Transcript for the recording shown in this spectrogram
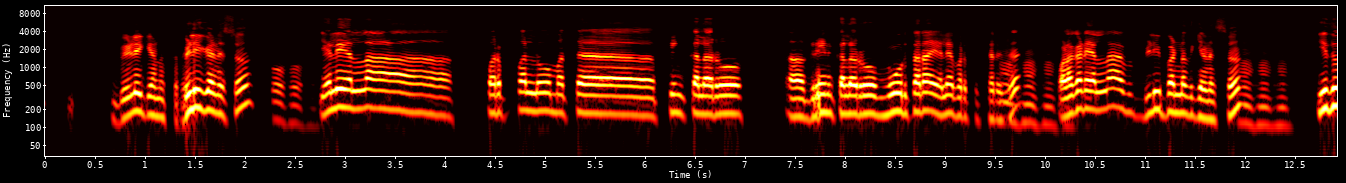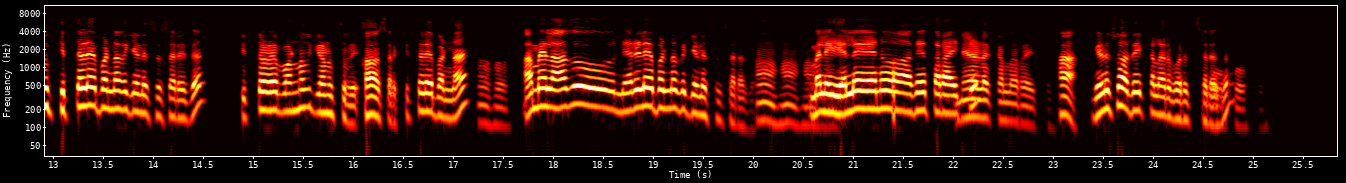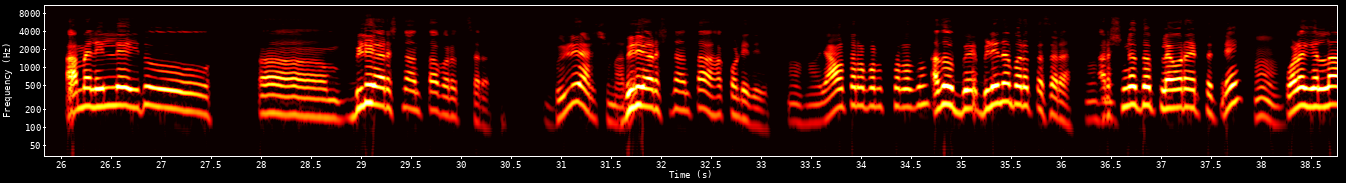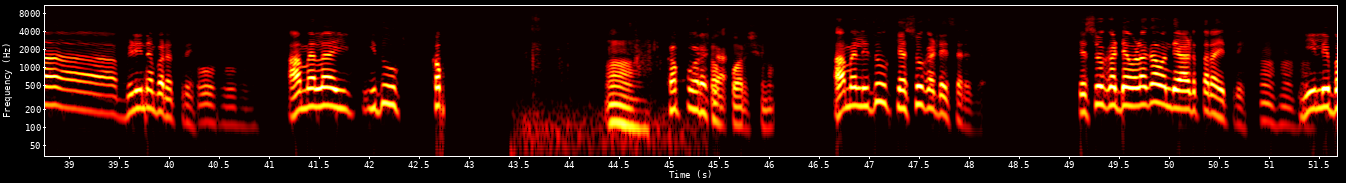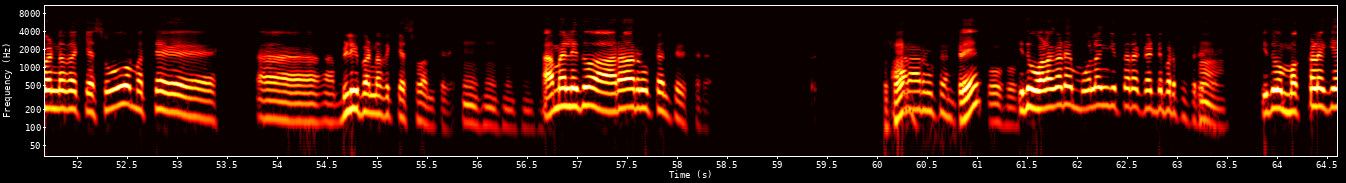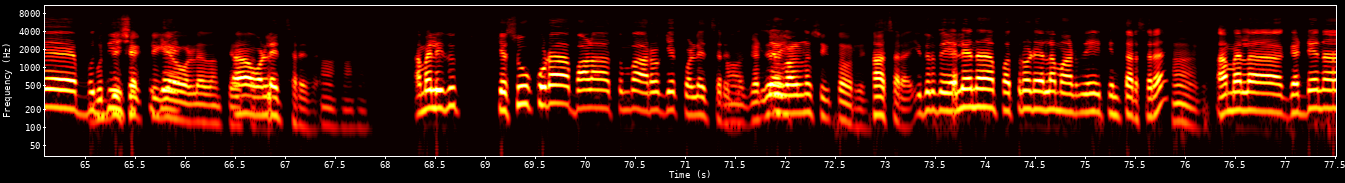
ಬಿಳಿ ಗೆಣಸು ಬಿಳಿ ಗೆಣಸು. ಎಲೆ ಎಲ್ಲಾ ಪರ್ಪಲ್ ಮತ್ತ ಪಿಂಕ್ ಕಲರು ಗ್ರೀನ್ ಕಲರು ಮೂರ್ ತರ ಎಲೆ ಬರ್ತದೆ ಸರ್ ಇದು. ಒಳಗಡೆ ಎಲ್ಲಾ ಬಿಳಿ ಬಣ್ಣದ ಗೆಣಸು. ಇದು ಕಿತ್ತಳೆ ಬಣ್ಣದ ಗೆಣಸು ಸರ್ ಇದು. ಕಿತ್ತಳೆ ಬಣ್ಣದ ಗೆಣಸು ರೀ. ಹಾ ಸರ್ ಕಿತ್ತಳೆ ಬಣ್ಣ. ಆಮೇಲೆ ಅದು ನೆರಳೆ ಬಣ್ಣದ ಗೆಣಸು ಸರ್ ಅದು. ಆಮೇಲೆ ಎಲೆ ಏನು ಅದೇ ತರ ಐತೆ. ಕಲರ್ ಐತೆ. ಹಾ ಗೆಣಸು ಅದೇ ಕಲರ್ ಬರುತ್ತೆ ಸರ್ ಅದು. ಆಮೇಲೆ ಇಲ್ಲಿ ಇದು ಆ ಬಿಳಿ ಅರಿಶಿನ ಅಂತ ಬರುತ್ತೆ ಸರ್ ಅದು. ಬಿಳಿ ಅರಿಶಿನ ಬಿಳಿ ಅರಿಶಿನ ಅಂತ ಹಾಕೊಂಡಿದೀವಿ. ಯಾವ ತರ ಬರುತ್ತೆ ಸರ್ ಅದು? ಅದು ಬಿ- ಬಿಳಿನೇ ಬರುತ್ತೆ ಸರ್. ಅರಿಶಿನದ ಫ್ಲೇವರ್ ಇರ್ತೈತ್ರಿ. ಹ್ಮ್. ಒಳಗೆಲ್ಲ ಬಿಳಿನೇ ಬರತ್ರಿ. ಓಹೋ ಆಮೇಲೆ ಇ- ಇದು ಕಪ್ಪು ಅರಿಶಿನ ಕಪ್ಪು ಅರಿಶಿಣ. ಆಮೇಲೆ ಇದು ಕೆಸುಗಡ್ಡೆ ಸರ್ ಇದು. ಕೆಸುಗಡ್ಡೆ ಒಳಗ ಒಂದ್ ಎರಡ್ ತರ ಐತ್ರಿ. ಹ್ಮ್ ಹ್ಮ್ ಹ್ಮ್. ನೀಲಿ ಬಣ್ಣದ ಕೆಸುವು ಮತ್ತೆ ಆ ಬಿಳಿ ಬಣ್ಣದ ಕೆಸು ಅಂತೇಳಿ. ಹ್ಮ್ ಹ್ಮ್ ಹ್ಮ್ ಹ್ಮ್. ಆಮೇಲೆ ಇದು ಆರ್ ಆರ್ ರೂಟ್ ಅಂತೇಳಿ ಸರ್. ಆರ್ ಆರ್ ರೂಟ್ ಅಂತೇಳಿ. ಓಹೋ. ಇದು ಒಳಗಡೆ ಮೂಲಂಗಿ ತರ ಗಡ್ಡೆ ಬರ್ತದ್ರಿ ಹ್ಮ್ ಇದು ಮಕ್ಕಳಿಗೆ ಬುದ್ಧಿ ಶಕ್ತಿಗೆ ಒಳ್ಳೇದಂತ ಆ, ಒಳ್ಳೇದ್ ಸರ್ ಇದು. ಆಮೇಲೆ ಇದು ಕೆಸು ಕೂಡ ಬಹಳ ತುಂಬಾ ಆರೋಗ್ಯಕ್ಕೆ ಒಳ್ಳೇದ್ ಸರ್ ಇದು. ಇದ್ರ- ಗಡ್ಡೆಗಳನ್ನ ಸಿಗ್ತಾವ್ರಿ ಹಾ ಸರ್. ಇದ್ರದ್ದು ಎಲೆನ ಪತ್ರೋಡಿ ಎಲ್ಲ ಮಾಡಿ ತಿಂತಾರ ಸರ್. ಹ್ಮ್ ಆಮೇಲೆ ಗಡ್ಡೆನ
